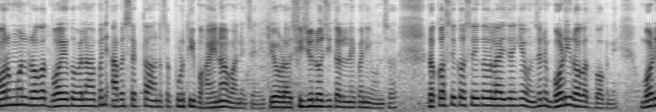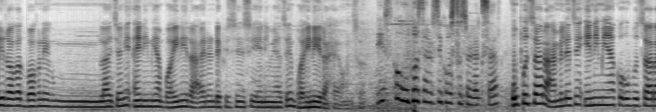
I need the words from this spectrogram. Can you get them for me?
नर्मल रगत बगेको बेलामा पनि आवश्यकता अनुसार पूर्ति भएन भने चाहिँ त्यो एउटा फिजियोलोजिकल नै पनि हुन्छ। र कसै कसैको लागि चाहिँ के हुन्छ भने बढी रगत बग्ने बढी रगत बग्नेलाई चाहिँ नि एनिमिया भइ भइ नै आइरन डेफिसियन्सी एनिमिया चाहिँ भइ नै राखेको हुन्छ। यसको उपचार चाहिँ कस्तो छ डाक्टर साहब? उपचार हामीले चाहिँ एनिमियाको उपचार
